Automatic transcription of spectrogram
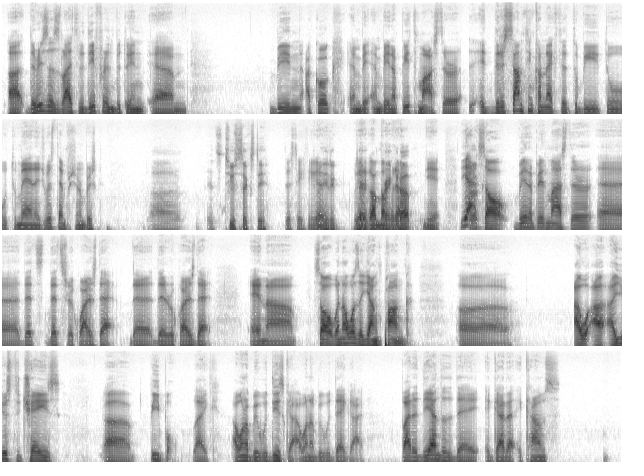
uh, there is a slightly difference between um, being a cook and, be, and being a pit master. It, there is something connected to be to to manage. What's temperature on brisket? Uh, it's 260. Just take- you We gotta- need to we gotta go and bump it up. up? Yeah, yeah. Cook? So being a pit master, uh, that's that's requires that. That that requires that. And uh, so when I was a young punk, uh, i i used to chase uh, people. Like I want to be with this guy. I want to be with that guy. But at the end of the day, it gotta it comes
